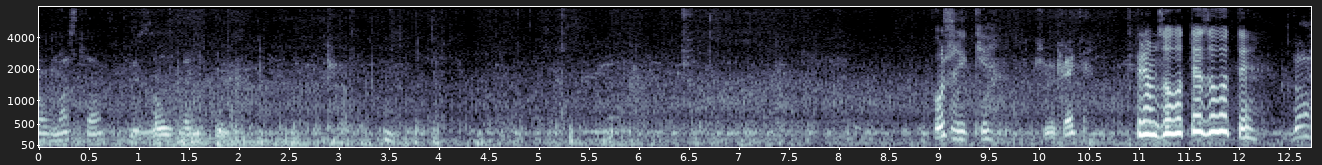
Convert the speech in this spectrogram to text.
А у нас так, без золота нікуди. Боже, які. Що опять? Прям золоте-золоте. Да,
